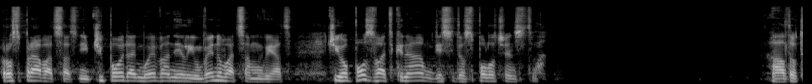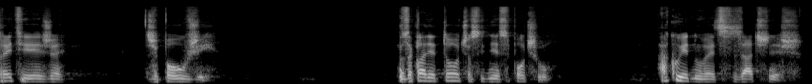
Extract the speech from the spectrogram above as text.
Rozprávať sa s ním, či povedať mu evanelium, venovať sa mu viac, či ho pozvať k nám, kde si do spoločenstva. Ale to tretie je, že, že použij. Na základe toho, čo si dnes počul, akú jednu vec začneš?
